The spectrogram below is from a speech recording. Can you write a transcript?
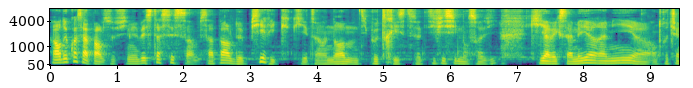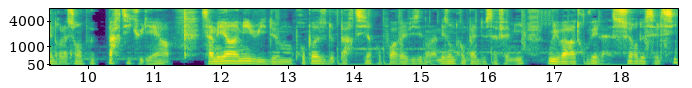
Alors de quoi ça parle ce film? Eh bien c'est assez simple, ça parle de Pierrick, qui est un homme un petit peu triste, difficile dans sa vie, qui avec sa meilleure amie euh, entretient une relation un peu particulière. Sa meilleure amie lui de- propose de partir pour pouvoir réviser dans la maison de campagne de sa famille, où il va retrouver la sœur de celle-ci,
